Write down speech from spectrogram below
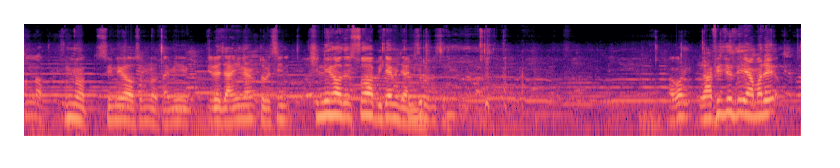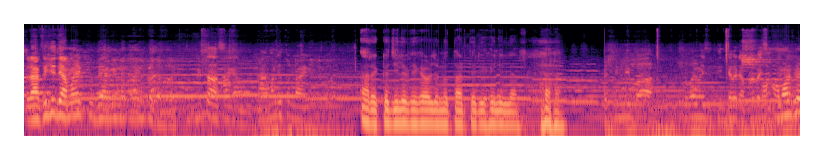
সুন্নত? সুন্নত সিন্নি খাওয়া সুন্নত। আমি এটা জানি না তবে সিন- সিন্নি খাওয়া সব এটা আমি জানি। এখন রাফি যদি আমারে রাফি যদি আমার একটু দেয় আমি। আমাকে তো নাই। আর একটা জিলেপি খাওয়ার জন্য তাড়াতাড়ি খেয়ে নিলাম। আমাকে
